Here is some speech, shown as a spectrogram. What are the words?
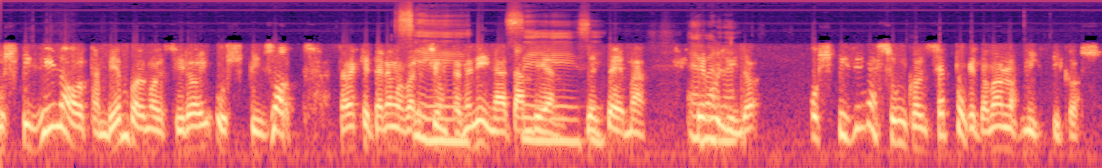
Ushpizin o también podemos decir hoy Ushpizot. Sabes que tenemos Sí, versión femenina también sí, del sí. tema. Es Es, muy lindo. Ushpizin es un concepto que tomaron los místicos,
